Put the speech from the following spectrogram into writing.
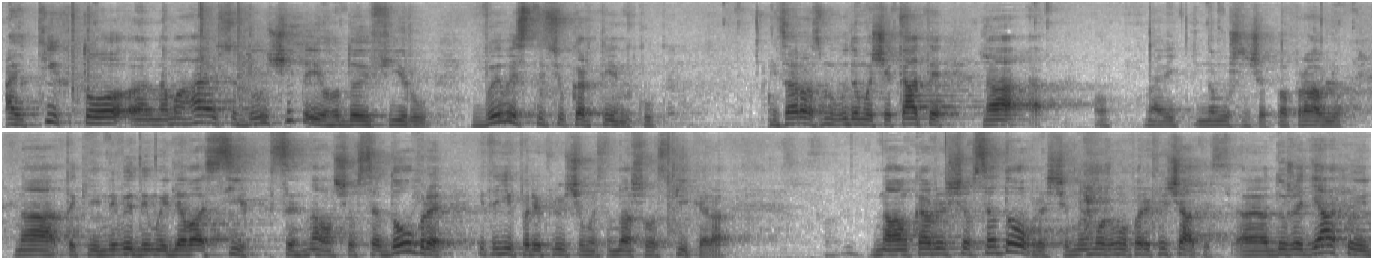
а й ті, хто намагаються долучити його до ефіру, вивести цю картинку. І зараз ми будемо чекати на навіть навушничок поправлю на такий невидимий для вас всіх сигнал, що все добре, і тоді переключимось на нашого спікера. Нам кажуть, що все добре, що ми можемо переключатись. Е, Дуже дякую,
